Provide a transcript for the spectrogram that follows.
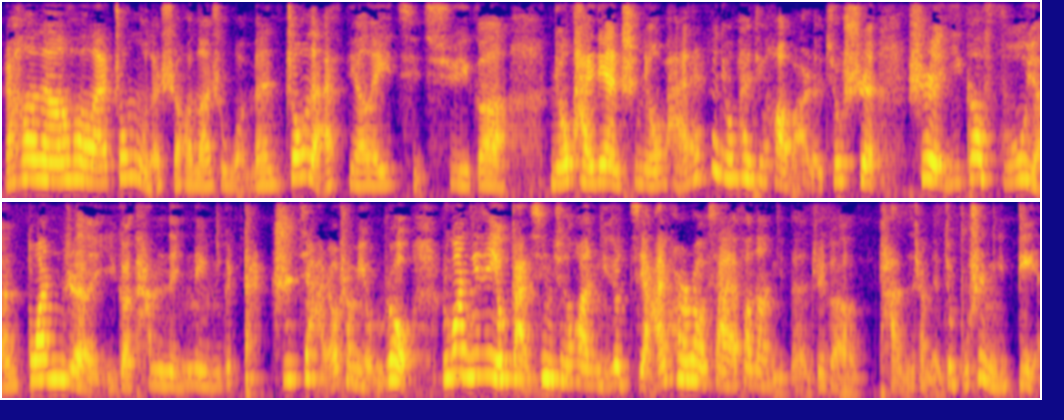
然后呢，后来中午的时候呢，是我们州的 FBLA 一起去一个牛排店吃牛排。它这个牛排挺好玩的，就是是一个服务员端着一个他们的那一个大支架，然后上面有肉。如果你有感兴趣的话，你就夹一块肉下来放到你的这个。盘子上面就不是你点，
